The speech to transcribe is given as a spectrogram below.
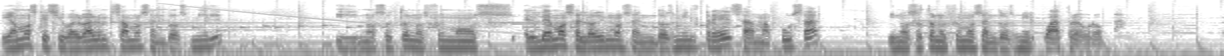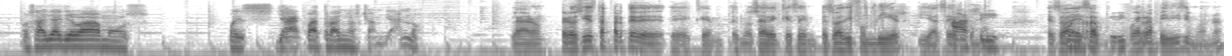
digamos que si lo empezamos en 2000 y nosotros nos fuimos, el demo se lo dimos en 2003 a Mapusa y nosotros nos fuimos en 2004 a Europa. O sea, ya llevábamos pues ya cuatro años cambiando. Claro, pero sí esta parte de, que, o sea, de que se empezó a difundir y hacer ah, sí. eso, fue, eso rapidísimo. fue rapidísimo, ¿no?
